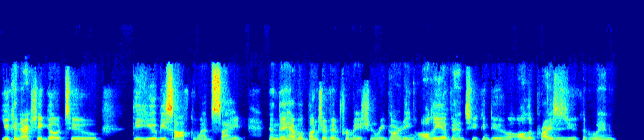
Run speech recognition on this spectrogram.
You can actually go to the Ubisoft website, and they have a bunch of information regarding all the events you can do, all the prizes you could win.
